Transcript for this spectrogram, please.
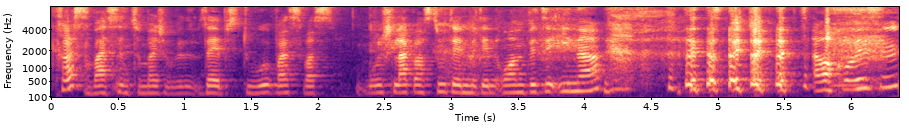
krass. Was denn zum Beispiel, selbst du, was, was, wo schlackerst du denn mit den Ohren, bitte, Ina? das will ich jetzt auch wissen.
